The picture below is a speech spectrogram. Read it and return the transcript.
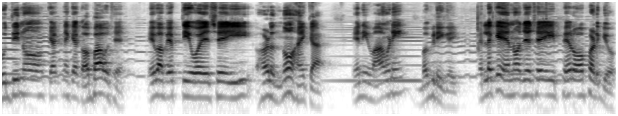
બુદ્ધિનો ક્યાંક ને ક્યાંક અભાવ છે, એવા વ્યક્તિઓએ છે એ હળ ન હાંક્યા. એની વાવણી બગડી ગઈ. એટલે કે એનો જે છે એ ફેરો અફળ ગયો.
